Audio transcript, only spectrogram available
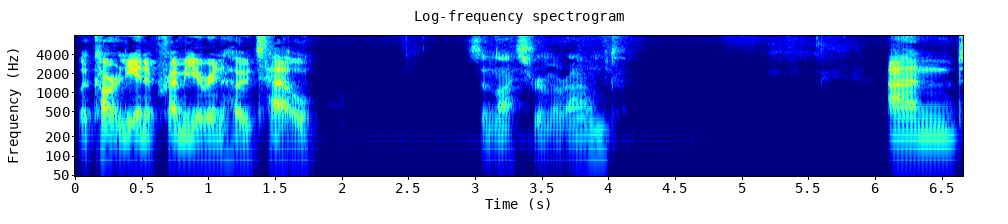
We're currently in a Premier Inn hotel. It's a nice room around. And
